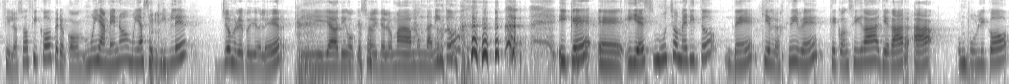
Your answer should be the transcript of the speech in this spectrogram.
filosófico, pero con, muy ameno, muy asequible. Yo me lo he podido leer y ya digo que soy de lo más mundanito. y que eh, y es mucho mérito de quien lo escribe que consiga llegar a un público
